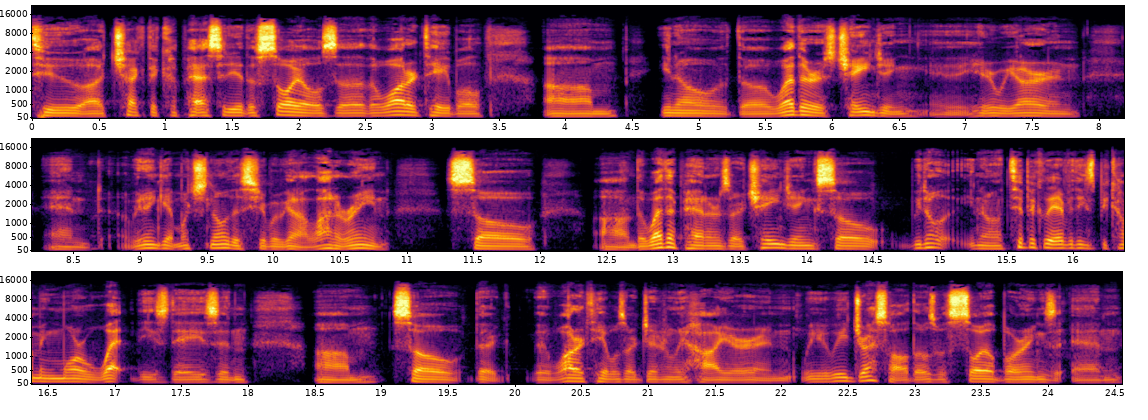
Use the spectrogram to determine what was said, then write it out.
to uh, check the capacity of the soils, uh, the water table. Um, you know, the weather is changing. Uh, here we are, and and we didn't get much snow this year, but we got a lot of rain. So uh, the weather patterns are changing. So we don't, you know, typically everything's becoming more wet these days, and um, so the the water tables are generally higher, and we we address all those with soil borings and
